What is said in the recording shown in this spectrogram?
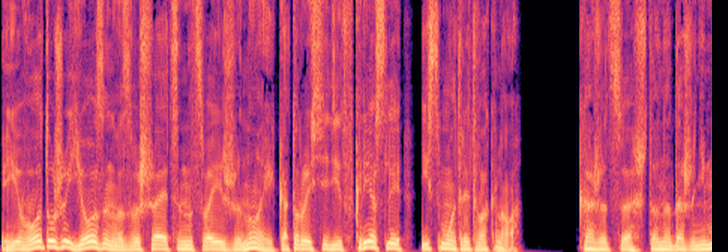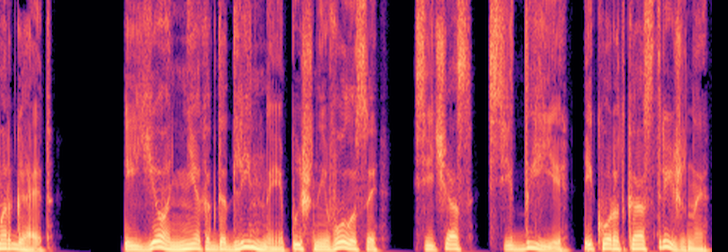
И вот уже Йозан возвышается над своей женой, которая сидит в кресле и смотрит в окно. Кажется, что она даже не моргает. Ее некогда длинные пышные волосы сейчас седые и коротко острижены.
